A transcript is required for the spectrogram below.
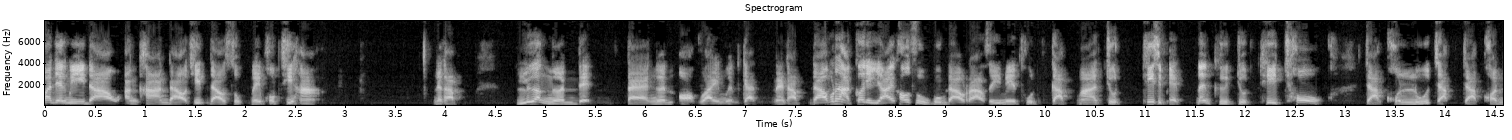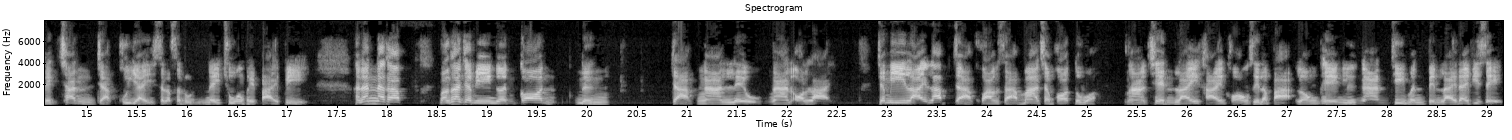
มันยังมีดาวอังคารดาวอาทิตย์ดาวศุกร์ในภพที่ห้านะครับเรื่องเงินเด่น แต่เงินออกไวเหมือนกันนะครับดาวพฤหัสก็จะย้ายเข้าสู่กลุ่มดาวราศีเมถุนกลับมาจุดที่ 11 นั่นคือจุดที่โชค จากคนรู้จักจากคอนเน็ชันจากผู้ใหญ่สนับสนุนในช่วงปลายปีอันนั้นนะครับบางท่านจะมีเงินก้อนหนึ่งจากงานเร็วงานออนไลน์ จะมีรายรับจากความสามารถเฉพาะตัวนะเช่นไลฟ์ขายของศิลปะร้องเพลงหรืองานที่มันเป็นรายได้พิเศษ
